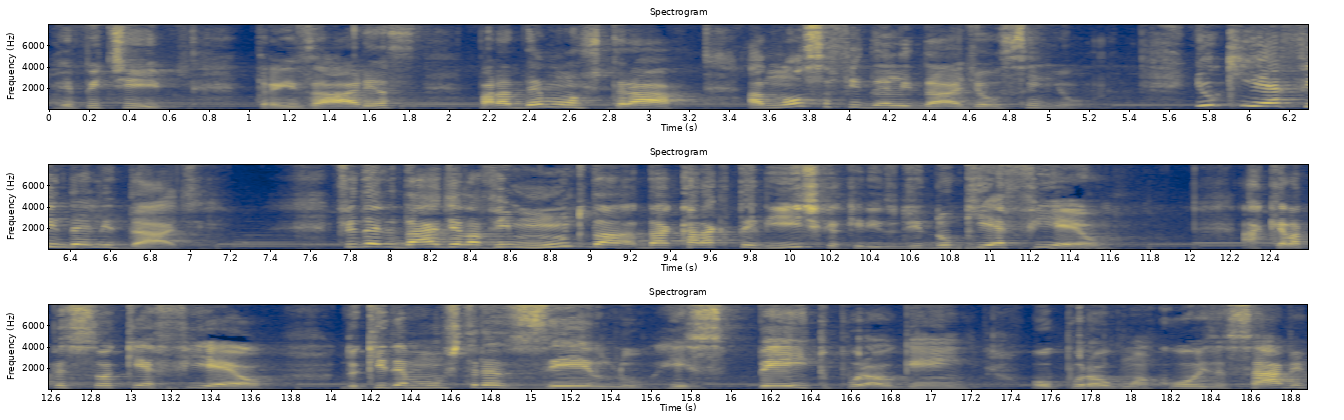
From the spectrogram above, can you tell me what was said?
Repetir, três áreas para demonstrar a nossa fidelidade ao Senhor. E o que é fidelidade? Fidelidade ela vem muito da, da característica, querido, de, do que é fiel aquela pessoa que é fiel, do que demonstra zelo, respeito por alguém ou por alguma coisa, sabe?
